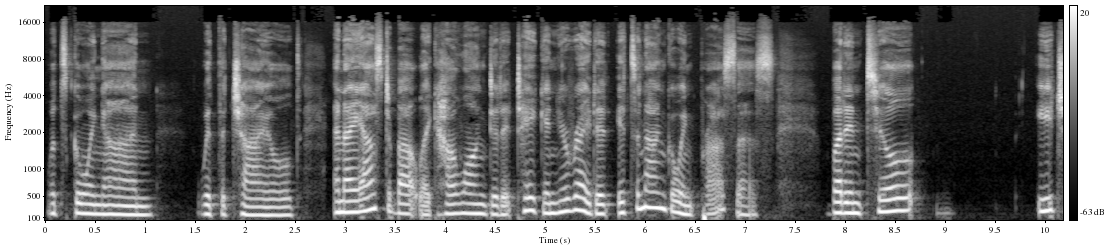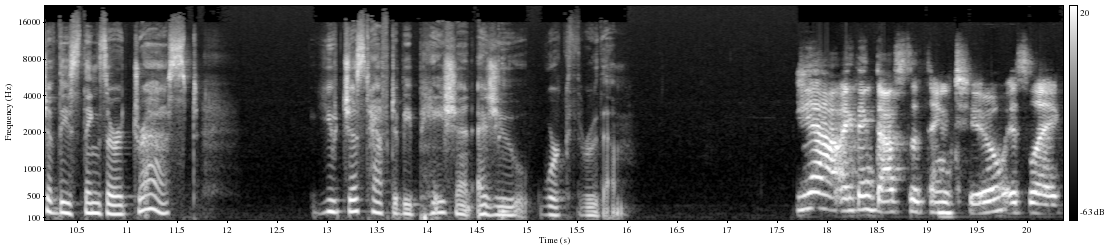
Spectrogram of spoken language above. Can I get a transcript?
What's going on with the child? And I asked about like how long did it take? And you're right, it, it's an ongoing process. But until each of these things are addressed, you just have to be patient as you work through them. Yeah, I think that's the thing too. Is like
